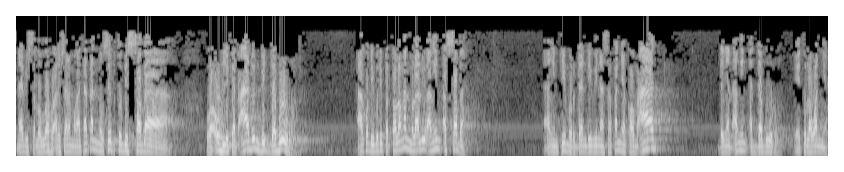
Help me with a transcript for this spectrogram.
Nabi sallallahu alaihi wasallam mengatakan nusirtu bis saba wa uhlikat adun bid dabur. Aku diberi pertolongan melalui angin as-sabah. Angin timur dan diwinasakannya kaum Ad dengan angin ad-dabur yaitu lawannya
